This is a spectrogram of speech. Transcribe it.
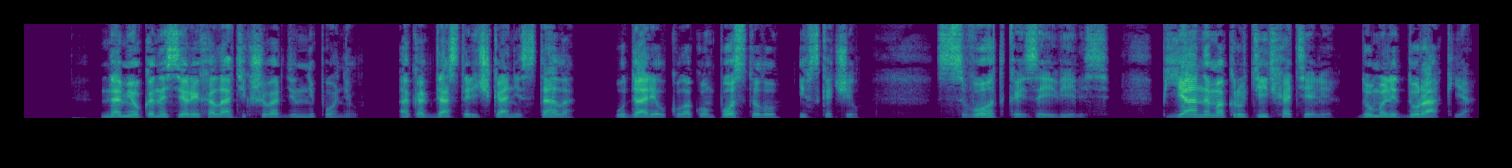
Намека на серый халатик Шевардин не понял, а когда старичка не стало, ударил кулаком по столу и вскочил. С водкой заявились. Пьяным окрутить хотели. Думали, дурак я.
